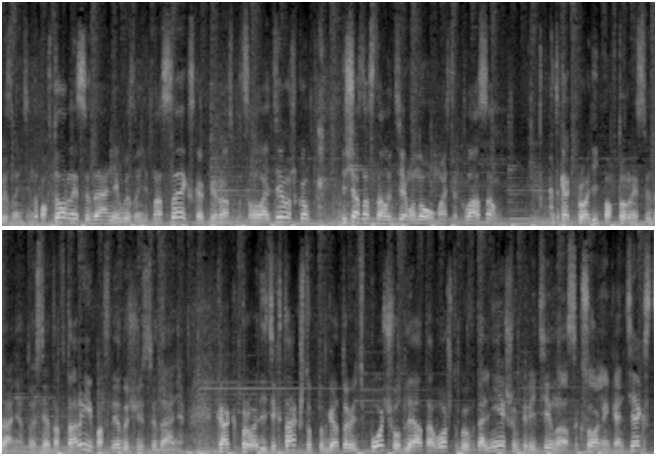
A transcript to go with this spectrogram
вызвонить на повторное свидание, вызвонить на секс, как первый раз поцеловать девушку. И сейчас настала тема нового мастер-класса. Это как проводить повторные свидания, то есть это вторые последующие свидания. Как проводить их так, чтобы подготовить почву для того, чтобы в дальнейшем перейти на сексуальный контекст,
